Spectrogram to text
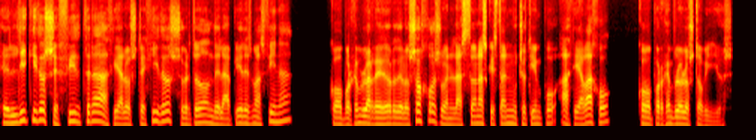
el líquido se filtra hacia los tejidos, sobre todo donde la piel es más fina, como por ejemplo alrededor de los ojos o en las zonas que están mucho tiempo hacia abajo, como por ejemplo los tobillos.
